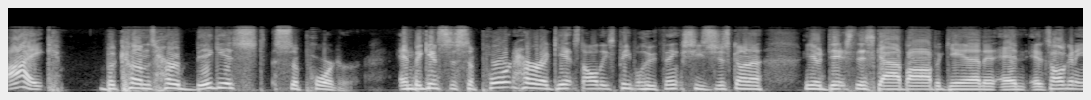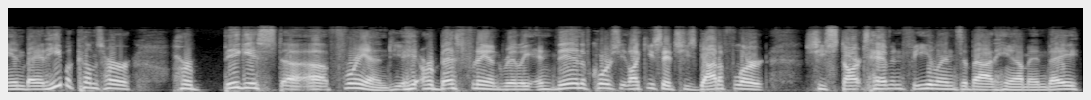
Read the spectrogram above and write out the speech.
Ike becomes her biggest supporter and begins to support her against all these people who think she's just gonna, you know, ditch this guy Bob again and, and it's all gonna end bad. He becomes her her biggest uh, uh, friend, her best friend really. And then of course, like you said, she's got a flirt. She starts having feelings about him, and they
